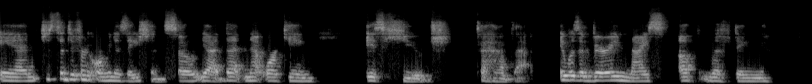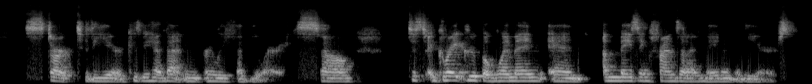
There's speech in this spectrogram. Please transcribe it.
and just a different organization. So, yeah, that networking is huge to have that. It was a very nice, uplifting start to the year because we had that in early February. So just a great group of women and amazing friends that I've made over the years.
